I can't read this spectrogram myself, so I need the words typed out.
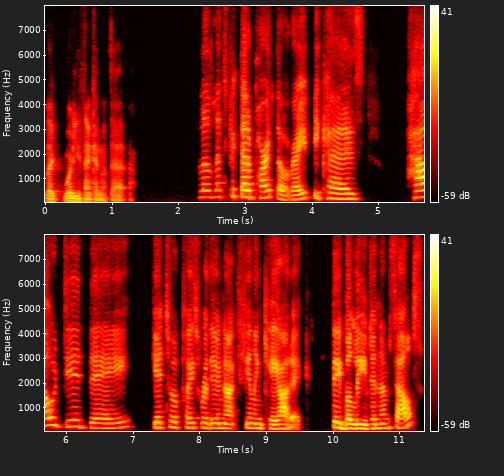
like what are you thinking with that? Well, let's pick that apart though, right? Because how did they get to a place where they're not feeling chaotic? They believed in themselves,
